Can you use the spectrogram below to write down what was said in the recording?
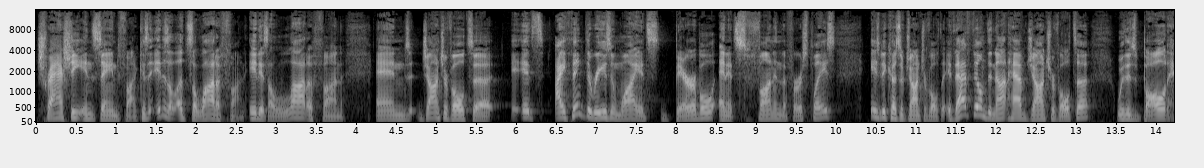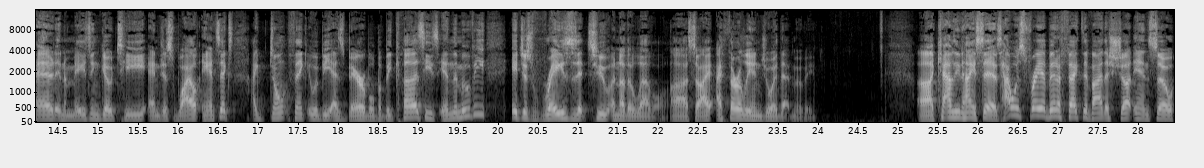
Trashy, insane fun. Because it is a, it's a lot of fun. It is a lot of fun. And John Travolta, it's I think the reason why it's bearable and it's fun in the first place is because of John Travolta. If that film did not have John Travolta with his bald head and amazing goatee and just wild antics, I don't think it would be as bearable. But because he's in the movie, it just raises it to another level. Uh, so I, I, thoroughly enjoyed that movie. Uh, Captain High says, How has Freya been affected by the shut in? So,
